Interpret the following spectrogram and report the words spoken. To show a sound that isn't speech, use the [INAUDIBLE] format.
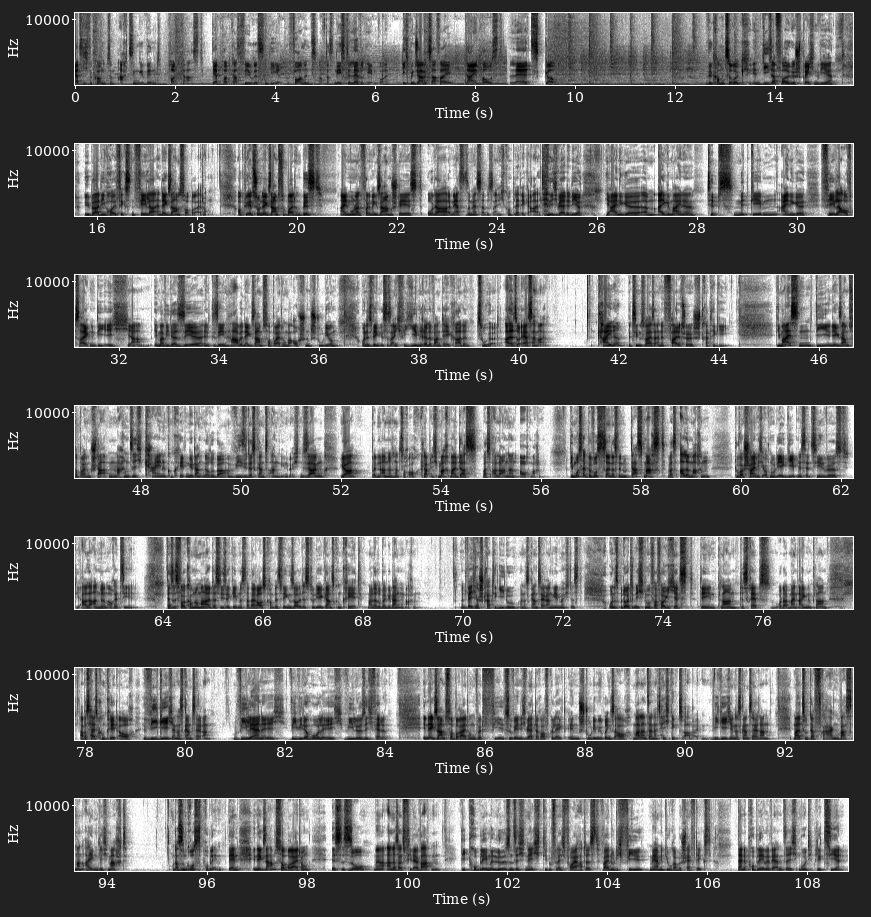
Herzlich willkommen zum 18 Gewinnt Podcast. Der Podcast für Juristen, die ihre Performance auf das nächste Level heben wollen. Ich bin Javid Safai, dein Host. Let's go! Willkommen zurück. In dieser Folge sprechen wir über die häufigsten Fehler in der Examensvorbereitung. Ob du jetzt schon in der Examensvorbereitung bist, einen Monat vor dem Examen stehst oder im ersten Semester, ist eigentlich komplett egal. [LAUGHS] Denn ich werde dir hier einige ähm, allgemeine Tipps mitgeben, einige Fehler aufzeigen, die ich ja immer wieder sehe, gesehen habe in der Examensvorbereitung, aber auch schon im Studium. Und deswegen ist es eigentlich für jeden relevant, der hier gerade zuhört. Also erst einmal keine bzw. eine falsche Strategie. Die meisten, die in die Examensvorbereitung starten, machen sich keine konkreten Gedanken darüber, wie sie das Ganze angehen möchten. Sie sagen, ja, bei den anderen hat es doch auch geklappt, ich mache mal das, was alle anderen auch machen. Die muss halt bewusst sein, dass wenn du das machst, was alle machen, du wahrscheinlich auch nur die Ergebnisse erzielen wirst, die alle anderen auch erzielen. Das ist vollkommen normal, dass dieses Ergebnis dabei rauskommt. Deswegen solltest du dir ganz konkret mal darüber Gedanken machen mit welcher Strategie du an das Ganze herangehen möchtest. Und es bedeutet nicht nur, verfolge ich jetzt den Plan des Reps oder meinen eigenen Plan, aber es heißt konkret auch, wie gehe ich an das Ganze heran. Wie lerne ich? Wie wiederhole ich? Wie löse ich Fälle? In der Examsvorbereitung wird viel zu wenig Wert darauf gelegt, im Studium übrigens auch, mal an seiner Technik zu arbeiten. Wie gehe ich an das Ganze heran? Mal zu hinterfragen, was man eigentlich macht. Und das ist ein großes Problem. Denn in der Examensvorbereitung ist es so, ja, anders als viele erwarten, die Probleme lösen sich nicht, die du vielleicht vorher hattest, weil du dich viel mehr mit Jura beschäftigst. Deine Probleme werden sich multiplizieren.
